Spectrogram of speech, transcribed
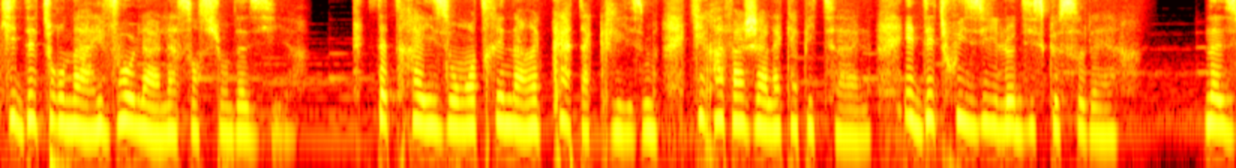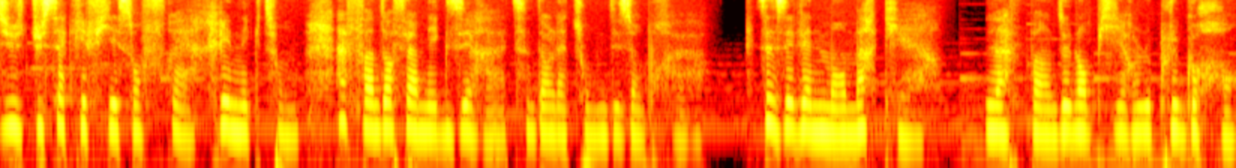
qui détourna et vola l'ascension d'Azir. Cette trahison entraîna un cataclysme qui ravagea la capitale et détruisit le disque solaire. Nasus dut sacrifier son frère Renekton afin d'enfermer Xerath dans la tombe des empereurs. Ces événements marquèrent la fin de l'empire le plus grand.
